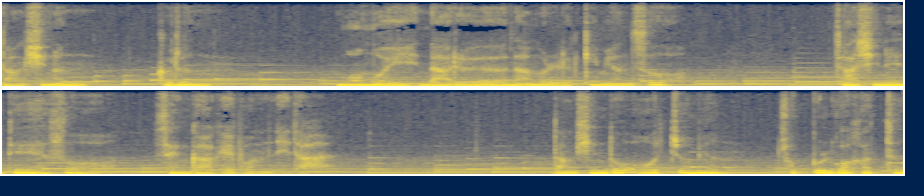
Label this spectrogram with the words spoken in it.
당신은 그런 몸의 나른함을 느끼면서 자신에 대해서 생각해 봅니다. 당신도 어쩌면 촛불과 같은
